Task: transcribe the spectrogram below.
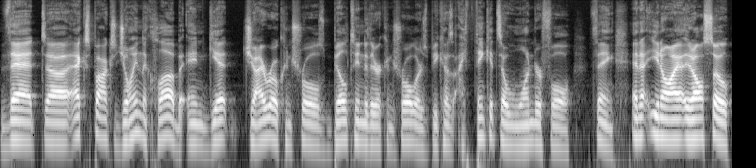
that uh, Xbox join the club and get gyro controls built into their controllers because I think it's a wonderful thing. And uh, you know, I, it also,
